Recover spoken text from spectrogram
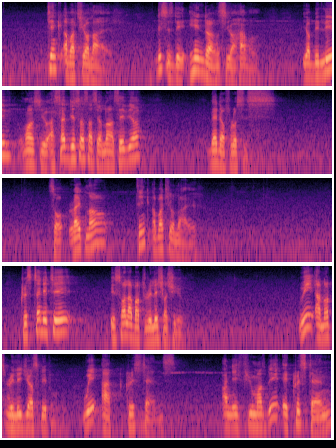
think about your life. This is the hindrance you are having. Your belief, once you accept Jesus as your Lord and Savior, bed of roses. So, right now, think about your life. Christianity is all about relationship. We are not religious people. We are Christians. And if you must be a Christian,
